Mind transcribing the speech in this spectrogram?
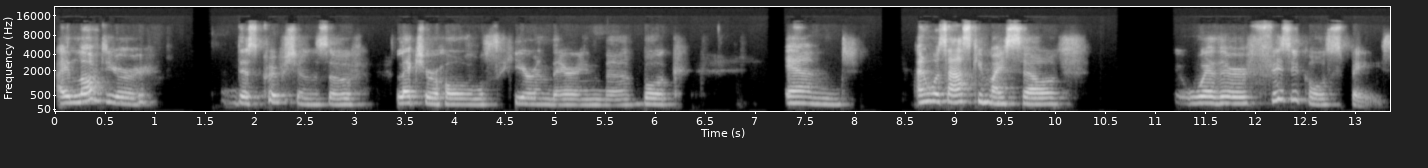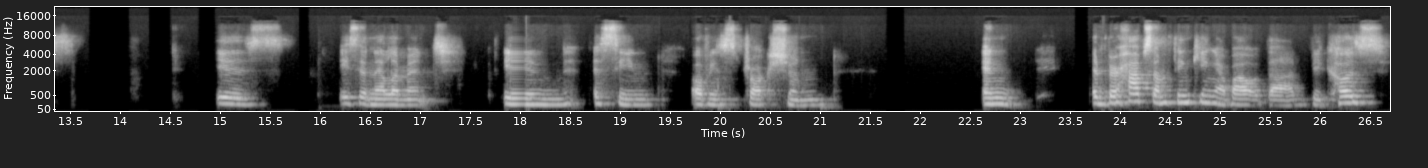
i loved your descriptions of lecture halls here and there in the book. and and was asking myself whether physical space is is an element in a scene of instruction and and perhaps i'm thinking about that because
